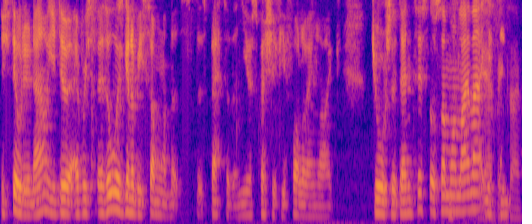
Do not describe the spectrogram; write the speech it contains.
you still do now. You do it every. There's always going to be someone that's that's better than you, especially if you're following like George the dentist or someone like that. Yeah, you big think time.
